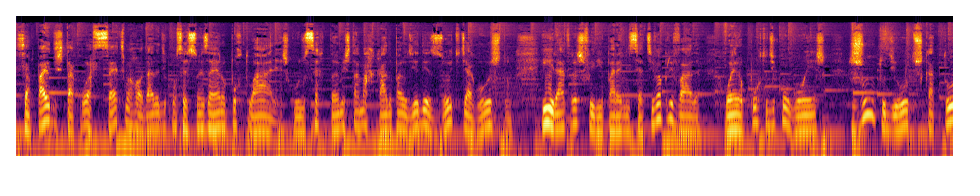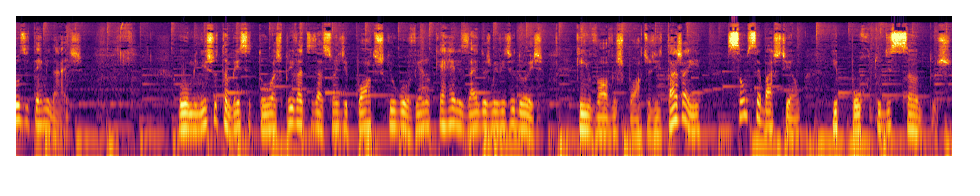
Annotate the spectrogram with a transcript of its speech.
Sampaio destacou a sétima rodada de concessões aeroportuárias, cujo certame está marcado para o dia 18 de agosto e irá transferir para a iniciativa privada o aeroporto de Congonhas, junto de outros 14 terminais. O ministro também citou as privatizações de portos que o governo quer realizar em 2022, que envolve os portos de Itajaí, São Sebastião e Porto de Santos.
